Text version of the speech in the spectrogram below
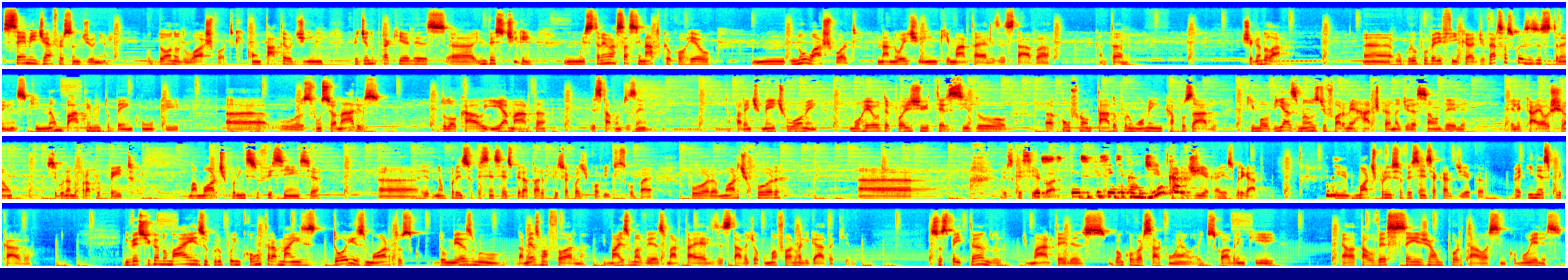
Sammy Jefferson Jr., o dono do Washboard, que contata Eugene pedindo para que eles uh, investiguem um estranho assassinato que ocorreu no Washboard na noite em que Martha Ellis estava cantando. Chegando lá, uh, o grupo verifica diversas coisas estranhas que não batem muito bem com o que uh, os funcionários do local e a Marta estavam dizendo. Aparentemente, o homem morreu depois de ter sido uh, confrontado por um homem encapuzado que movia as mãos de forma errática na direção dele. Ele cai ao chão, segurando o próprio peito. Uma morte por insuficiência. Uh, não por insuficiência respiratória, porque isso é coisa de Covid, desculpa. É por morte por. Uh, eu esqueci agora. Insuficiência cardíaca? Cardíaca, isso, obrigado. E morte por insuficiência cardíaca. É inexplicável. Investigando mais, o grupo encontra mais dois mortos do mesmo, da mesma forma. E mais uma vez, Marta Ellis estava de alguma forma ligada àquilo. Suspeitando de Marta, eles vão conversar com ela e descobrem que ela talvez seja um portal assim como eles.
